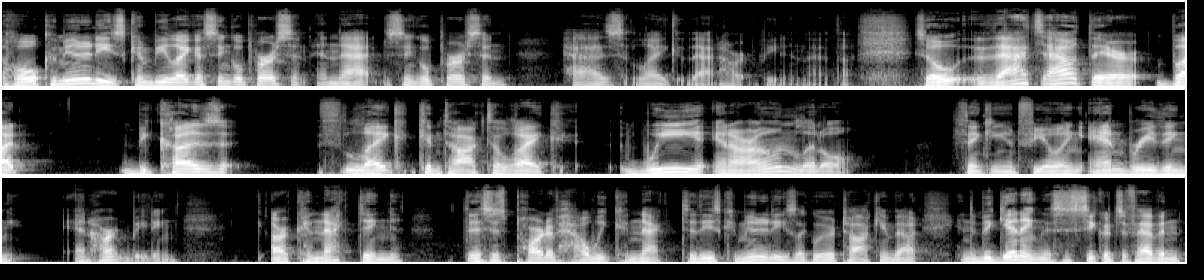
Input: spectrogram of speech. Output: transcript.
whole communities can be like a single person. And that single person has like that heartbeat and that thought. So that's out there. But because like can talk to like, we in our own little thinking and feeling and breathing and heart beating are connecting this is part of how we connect to these communities like we were talking about in the beginning. This is secrets of heaven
